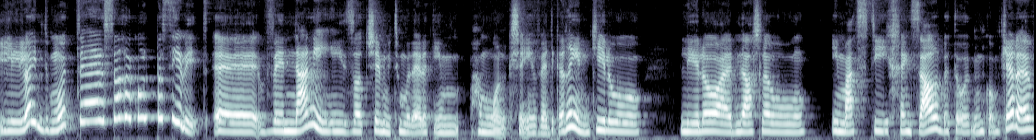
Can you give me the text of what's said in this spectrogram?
לילו היא דמות אה, סך הכל פסיבית, אה, ונני היא זאת שמתמודדת עם המון קשיים ואתגרים. כאילו, לילו האתגר שלה הוא אימצתי חייזר בטעות במקום כלב,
